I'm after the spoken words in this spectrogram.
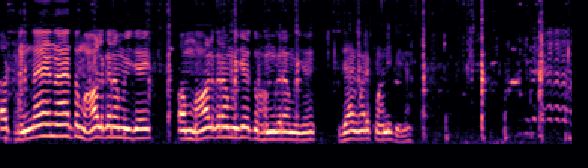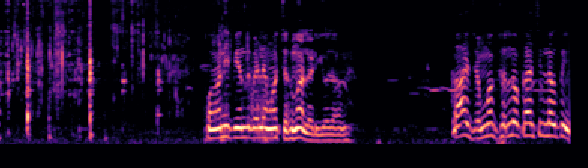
और ठंडा है ना तो माहौल गर्म हो जाए। और माहौल गर्म हो जाए तो हम गर्म हो जाए। जाए, हमारे पानी पीना। पानी पीने तो पहले हमारा चश्मा लड़ी हो जाए कहाँ झमक चल लो कहाँ चिल्ला तुम?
